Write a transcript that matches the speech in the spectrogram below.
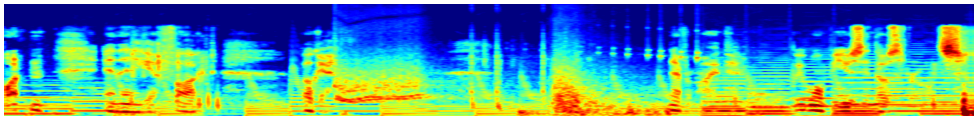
one, and then you get fucked. Okay. Never mind. We won't be using those thrones.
